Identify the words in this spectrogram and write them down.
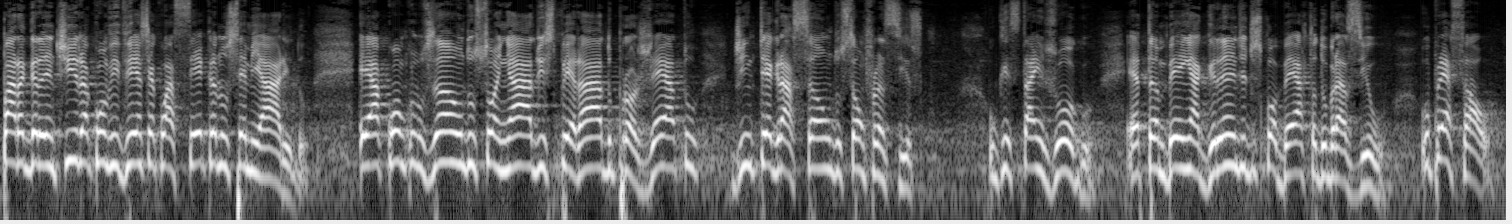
para garantir a convivência com a seca no semiárido. É a conclusão do sonhado e esperado projeto de integração do São Francisco. O que está em jogo é também a grande descoberta do Brasil, o pré-sal.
